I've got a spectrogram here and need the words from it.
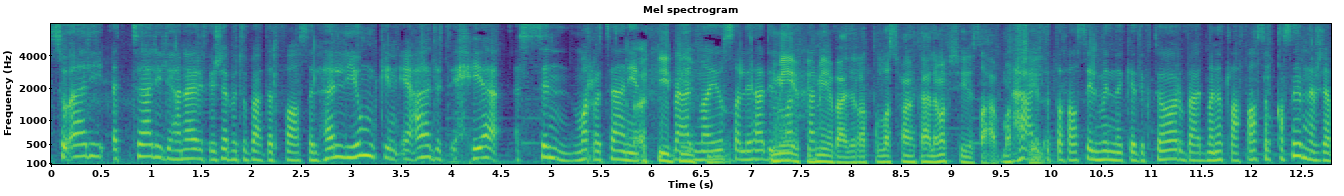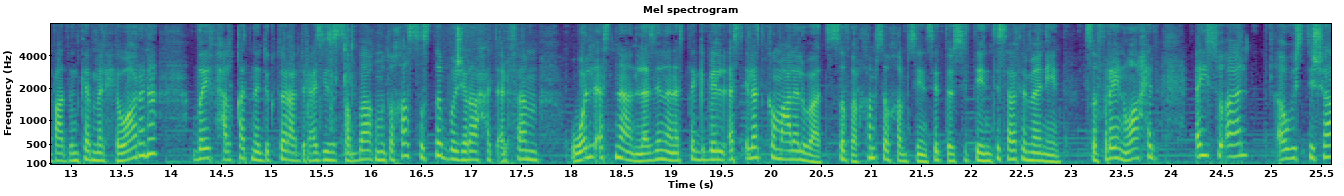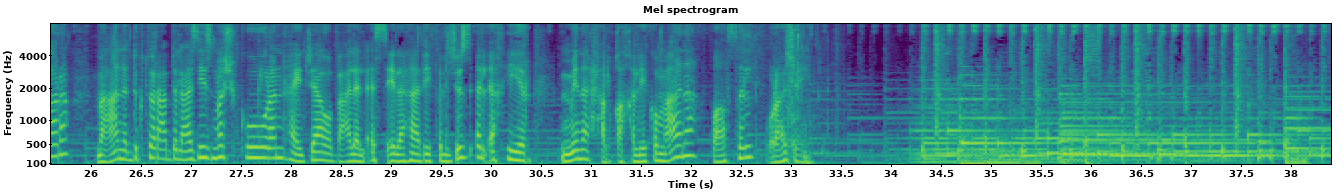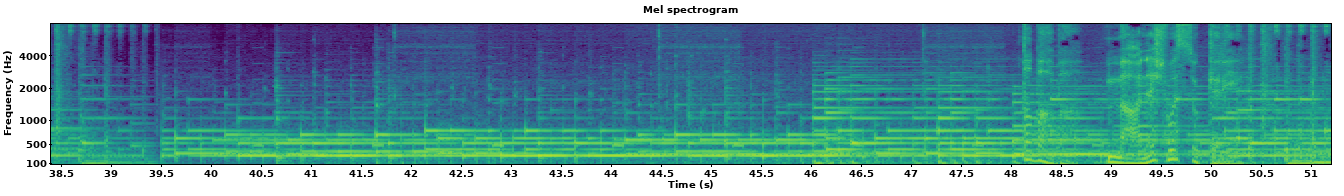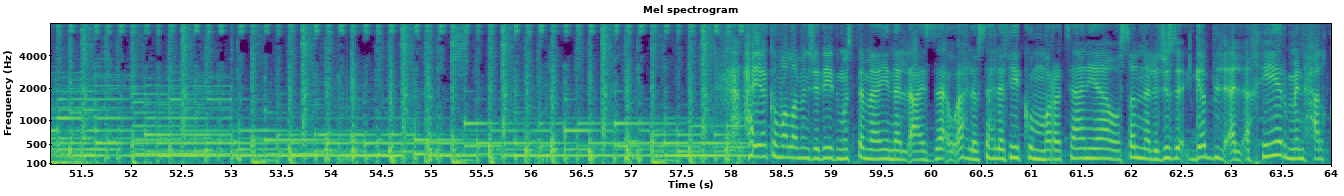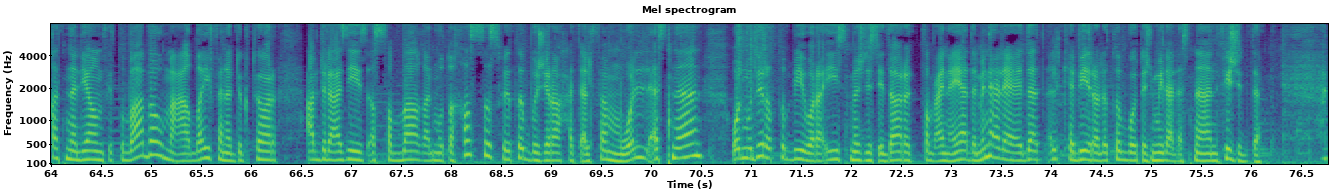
سؤالي التالي اللي هنعرف إجابته بعد الفاصل. هل يمكن إعادة إحياء السن مرة ثانية أكيد بعد 100% ما يوصل لهذه المرحلة؟ 100% بعد إرادة الله سبحانه وتعالى. ما في شيء صعب ما في هعرف شيء التفاصيل منك يا دكتور. بعد ما نطلع فاصل قصير نرجع بعد ونكمل حوارنا. ضيف حلقتنا الدكتور عبد العزيز الصباغ متخصص طب وجراحة الفم والأسنان. لازلنا نستقبل أسئلتكم على الواتس 055 66 89 صفرين واحد. أي سؤال أو استشارة. معنا الدكتور عبد العزيز مشكورا هيجاوب على الأسئلة هذه في الجزء الأخير من الحلقة. خليكم معنا فاصل وراجعين. طبابة مع نشوى السكري. حياكم الله من جديد مستمعينا الأعزاء وأهلا وسهلا فيكم مرة ثانية وصلنا لجزء قبل الأخير من حلقتنا اليوم في طبابة ومع ضيفنا الدكتور عبد العزيز الصباغ المتخصص في طب وجراحة الفم والأسنان والمدير الطبي ورئيس مجلس إدارة طبعا عيادة من العيادات الكبيرة لطب وتجميل الأسنان في جدة.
